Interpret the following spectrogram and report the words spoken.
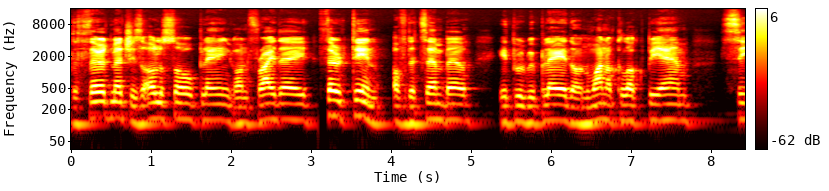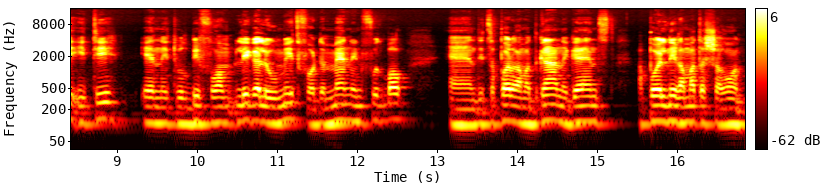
The third match is also playing on Friday, 13 of December. It will be played on 1 o'clock p.m. CET and it will be from Liga Leumit for the men in football. And it's Hapoel Ramat Gan against Hapoel Nir Ramat.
